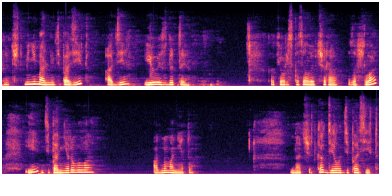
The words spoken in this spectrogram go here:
Значит, минимальный депозит 1 USDT. Как я уже сказала, я вчера зашла и депонировала одну монету. Значит, как делать депозит?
